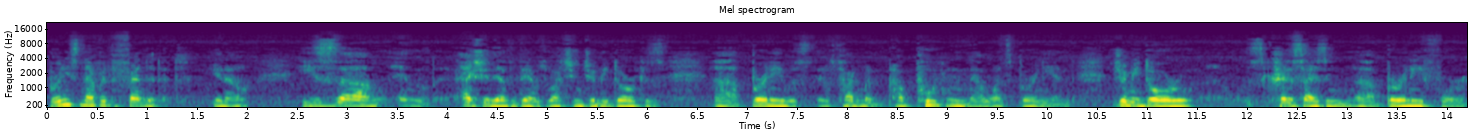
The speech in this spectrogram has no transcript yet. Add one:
Bernie's never defended it, you know. He's, um, and actually the other day I was watching Jimmy Dore because uh, Bernie was, was talking about how Putin now wants Bernie, and Jimmy Dore was criticizing uh, Bernie for,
